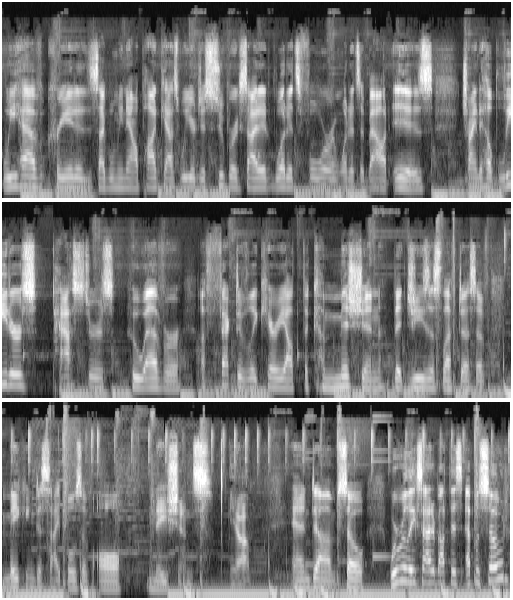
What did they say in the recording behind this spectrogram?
we have created the Disciple Me Now podcast. We are just super excited. What it's for and what it's about is trying to help leaders, pastors, whoever, effectively carry out the commission that Jesus left us of making disciples of all nations. yeah. And um, so we're really excited about this episode.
